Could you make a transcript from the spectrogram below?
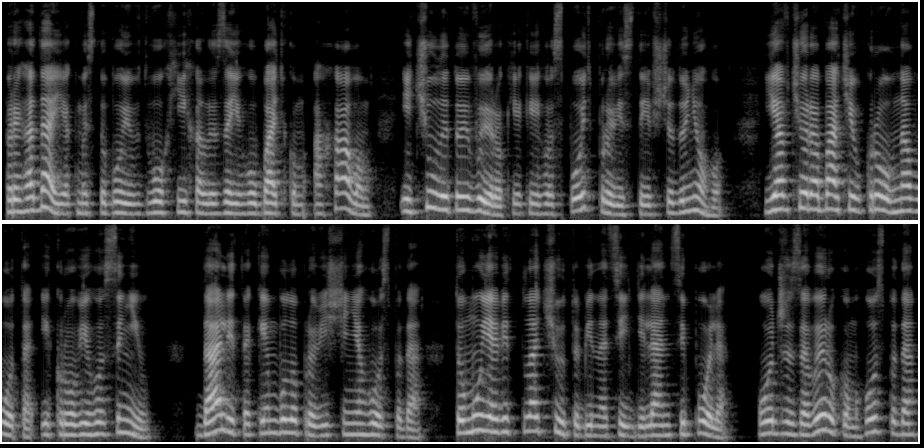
Пригадай, як ми з тобою вдвох їхали за його батьком Ахавом і чули той вирок, який Господь провістив щодо нього. Я вчора бачив кров Навота і кров його синів. Далі таким було провіщення Господа. Тому я відплачу тобі на цій ділянці поля. Отже, за вироком Господа,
